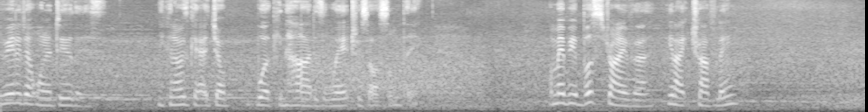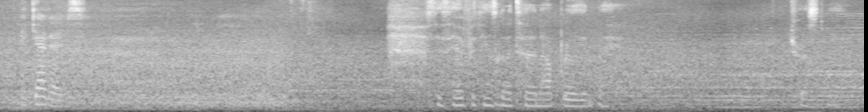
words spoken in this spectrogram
You really don't want to do this, you can always get a job working hard as a waitress or something. Or maybe a bus driver. You like travelling. I get it. Stacy, everything's going to turn out brilliantly. Trust me.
